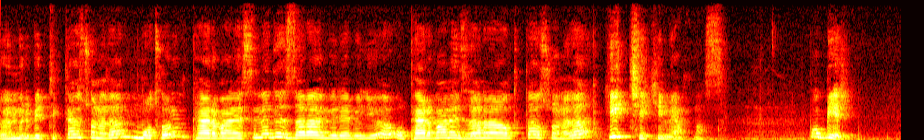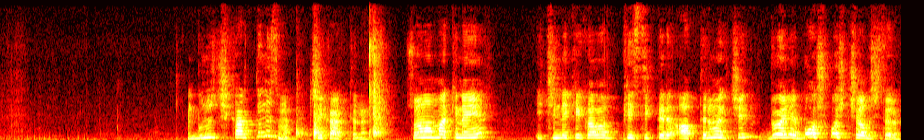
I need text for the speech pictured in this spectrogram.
Ömrü bittikten sonra da motorun pervanesine de zarar verebiliyor. O pervane zarar aldıktan sonra da hiç çekim yapmaz. Bu bir. Bunu çıkarttınız mı? Çıkarttınız. Sonra makineyi içindeki kalan pislikleri attırmak için böyle boş boş çalıştırın.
